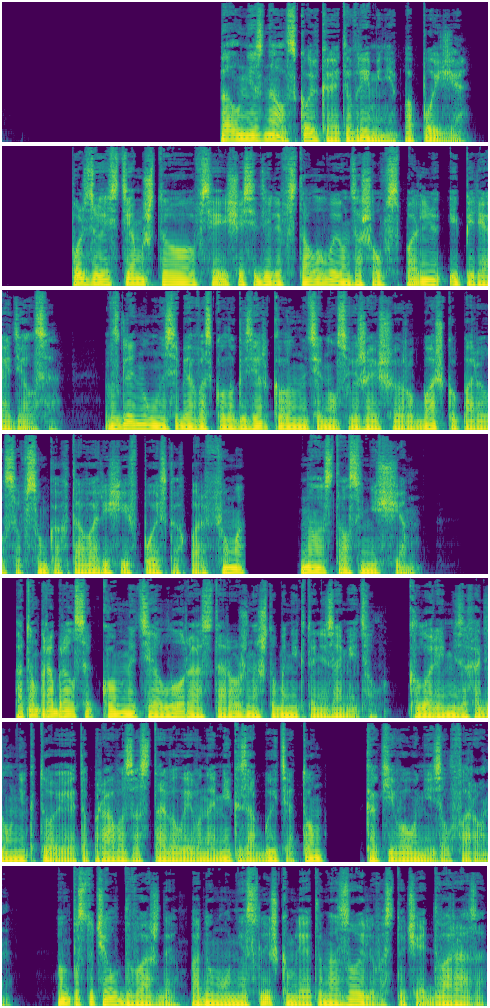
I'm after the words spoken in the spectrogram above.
Пэл не знал, сколько это времени, попозже. Пользуясь тем, что все еще сидели в столовой, он зашел в спальню и переоделся. Взглянул на себя в осколок зеркала, натянул свежайшую рубашку, порылся в сумках товарищей в поисках парфюма но остался ни с чем. Потом пробрался к комнате Лоры осторожно, чтобы никто не заметил. К Лоре не заходил никто, и это право заставило его на миг забыть о том, как его унизил Фарон. Он постучал дважды, подумал, не слишком ли это назойливо стучать два раза.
